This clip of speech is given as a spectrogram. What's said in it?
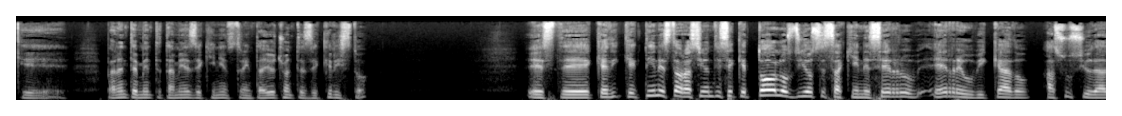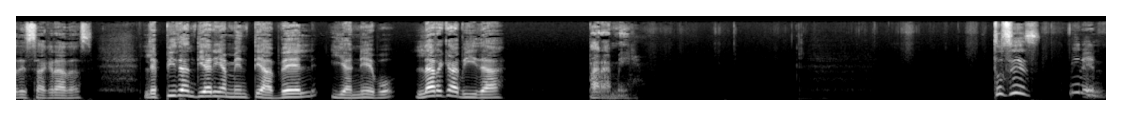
que aparentemente también es de 538 a.C. Este, que, que, tiene esta oración, dice que todos los dioses a quienes he reubicado a sus ciudades sagradas le pidan diariamente a Bel y a Nebo larga vida para mí. Entonces, miren,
